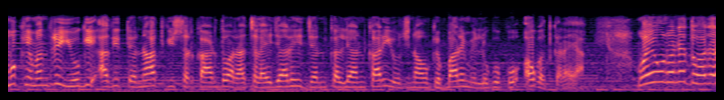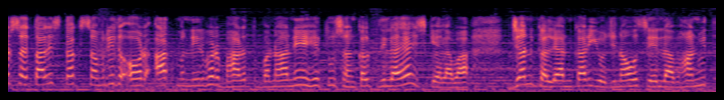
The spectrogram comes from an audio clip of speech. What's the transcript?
मुख्यमंत्री योगी आदित्यनाथ की सरकार द्वारा चलाई जा रही जन कल्याणकारी योजनाओं के बारे में लोगों को अवगत कराया। वही उन्होंने दो तक समृद्ध और आत्मनिर्भर भारत बनाने हेतु संकल्प दिलाया। इसके अलावा जन कल्याणकारी सरकारी योजनाओं से लाभान्वित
